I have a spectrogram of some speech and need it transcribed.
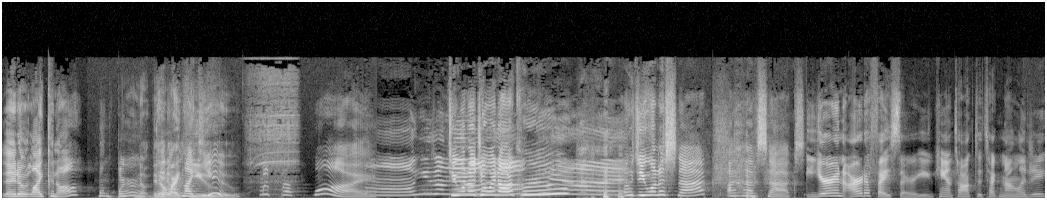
They don't like Kanar. No, they, They don't like, you. Why? Oh, he's Do you want to join our crew? Oh, do you want a snack? I have snacks. You're an artificer. You can't talk to technology.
